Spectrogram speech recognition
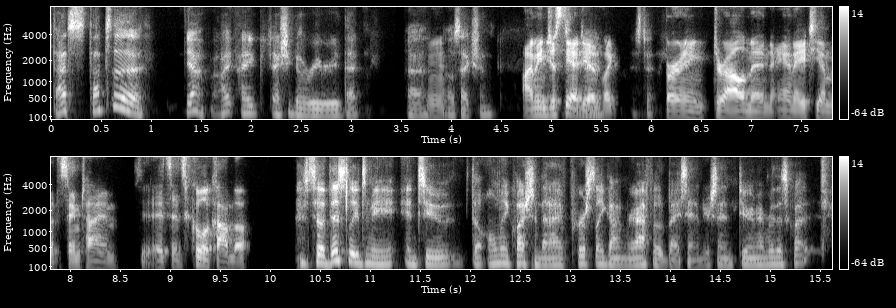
That's that's a yeah. I I, I should go reread that uh little section. I mean, just the idea of like burning duralumin and atium at the same time, it's it's a cool combo. So this leads me into the only question that I've personally gotten raffled by Sanderson. Do you remember this question?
